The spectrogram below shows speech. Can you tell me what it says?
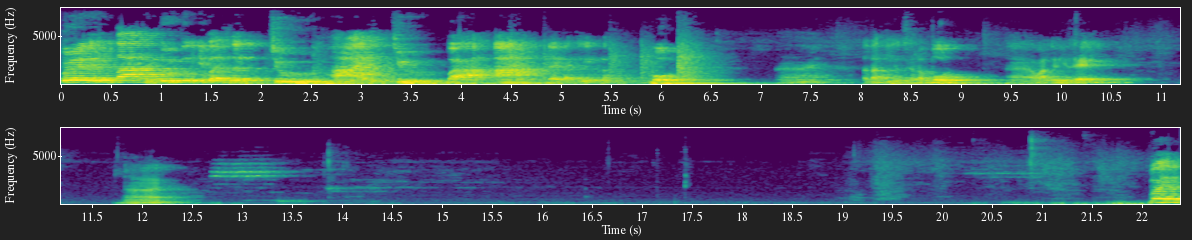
B của chúng ta thì tương tự như vậy là trừ 2 trừ 3A đây là cái hiệu là 4 ta đặt dụ sẽ là 4 à, các bạn thấy như thế Đấy. Vậy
